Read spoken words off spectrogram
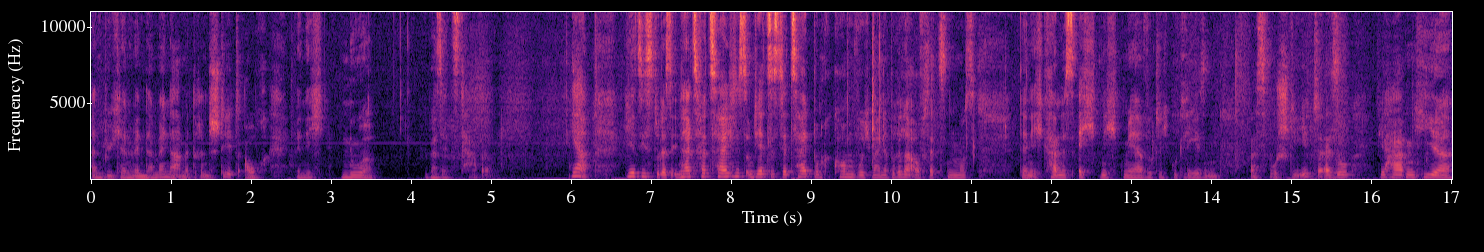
an Büchern, wenn da mein Name drin steht, auch wenn ich nur übersetzt habe. Ja, hier siehst du das Inhaltsverzeichnis und jetzt ist der Zeitpunkt gekommen, wo ich meine Brille aufsetzen muss, denn ich kann es echt nicht mehr wirklich gut lesen, was wo steht. Also wir haben hier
